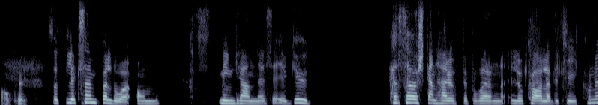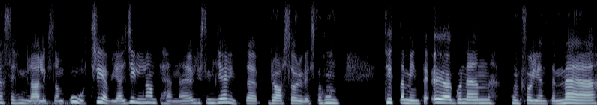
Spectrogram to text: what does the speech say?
Okej. Så till exempel då om min granne säger gud kassörskan här uppe på vår lokala butik hon är så himla liksom otrevlig, jag gillar inte henne, jag liksom ger inte bra service för hon tittar mig inte i ögonen, hon följer inte med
